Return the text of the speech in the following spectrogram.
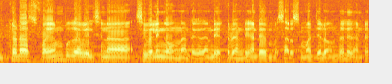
ఇక్కడ స్వయంభుగా వెలిసిన శివలింగం ఉందంట కదండి ఎక్కడండి? అంటే సరస్సు మధ్యలో ఉందా లేదంటే?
